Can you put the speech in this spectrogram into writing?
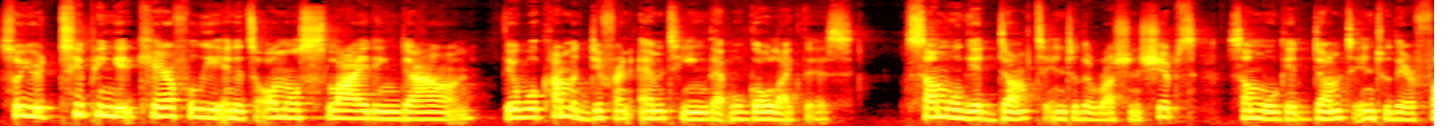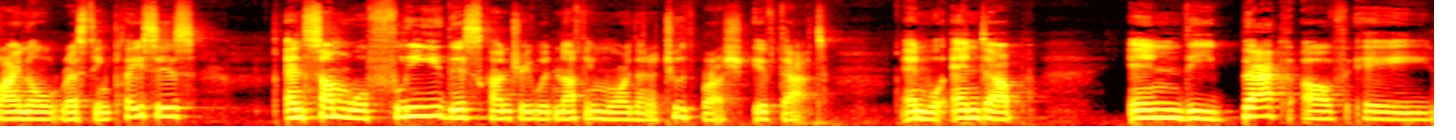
So you're tipping it carefully and it's almost sliding down. There will come a different emptying that will go like this. Some will get dumped into the Russian ships, some will get dumped into their final resting places, and some will flee this country with nothing more than a toothbrush, if that, and will end up in the back of a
